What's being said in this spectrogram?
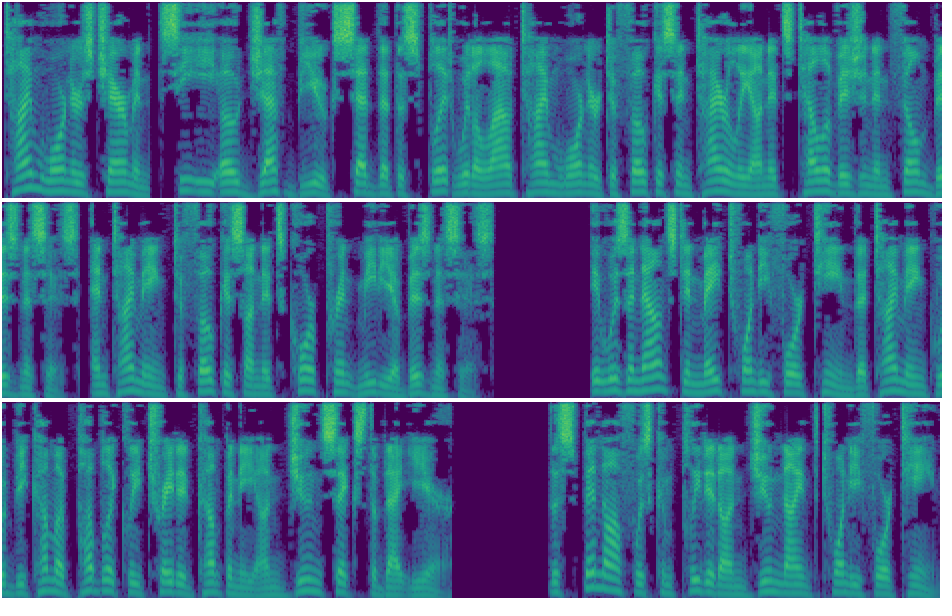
Time Warner's chairman, CEO Jeff Bewkes said that the split would allow Time Warner to focus entirely on its television and film businesses, and Time Inc. to focus on its core print media businesses. It was announced in May 2014 that Time Inc. would become a publicly traded company on June 6 of that year. The spin-off was completed on June 9, 2014.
